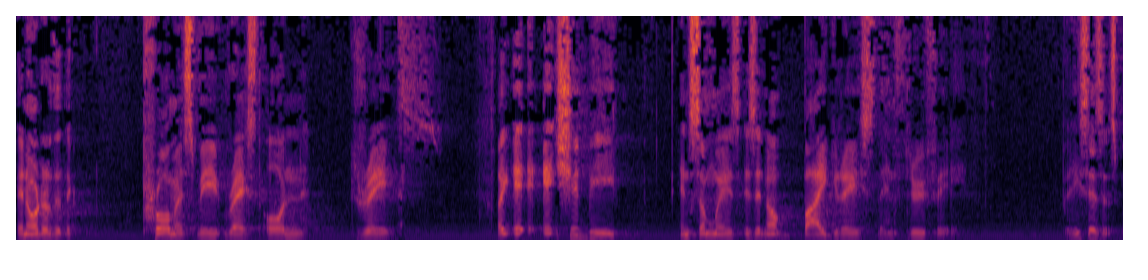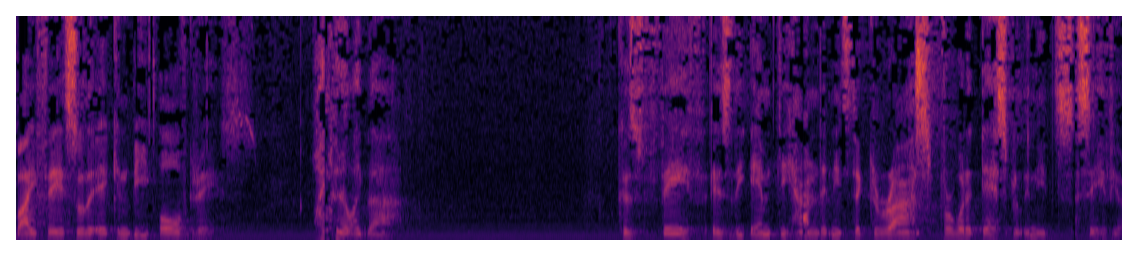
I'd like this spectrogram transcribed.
in order that the promise may rest on grace. Like it, it should be, in some ways, is it not by grace then through faith? But he says it's by faith so that it can be of grace. Why put it like that? Because faith is the empty hand that needs to grasp for what it desperately needs, a savior.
